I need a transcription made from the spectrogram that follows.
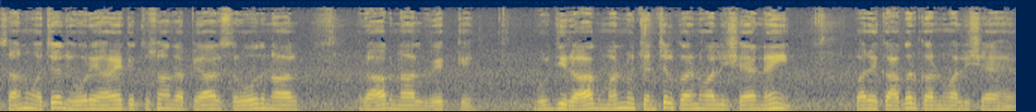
ਸਾਨੂੰ ਅਚਰਜ ਹੋ ਰਿਹਾ ਹੈ ਕਿ ਤੁਸਾਂ ਦਾ ਪਿਆਰ ਸਰੋਧ ਨਾਲ, ਰਾਗ ਨਾਲ ਵੇਖ ਕੇ। ਗੁਰੂ ਜੀ, ਰਾਗ ਮਨ ਨੂੰ ਚੰਚਲ ਕਰਨ ਵਾਲੀ ਸ਼ੈ ਨਹੀਂ, ਪਰ ਇਕਾਗਰ ਕਰਨ ਵਾਲੀ ਸ਼ੈ ਹੈ।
